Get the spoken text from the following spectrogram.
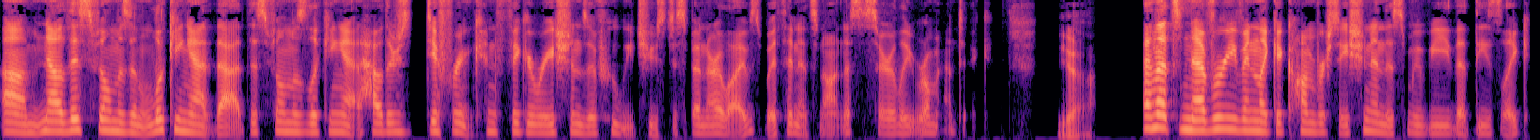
Um, now, this film isn't looking at that. This film is looking at how there's different configurations of who we choose to spend our lives with, and it's not necessarily romantic. yeah And that's never even like a conversation in this movie that these like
